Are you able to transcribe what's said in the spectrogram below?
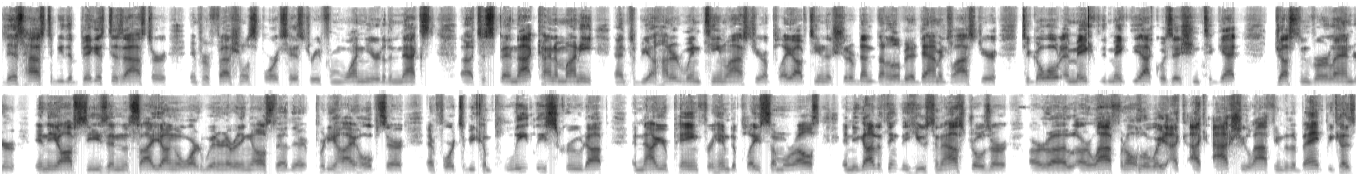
this has to be the biggest disaster in professional sports history from one year to the next uh, to spend that kind of money and to be a 100 win team last year, a playoff team that should have done, done a little bit of damage last year, to go out and make the, make the acquisition to get Justin Verlander in the offseason, the Cy Young Award winner, and everything else. They're, they're pretty high hopes there, and for it to be completely screwed up, and now you're paying for him to play somewhere else. And you got to think the Houston Astros are are uh, are laughing all the way, actually laughing to the bank because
